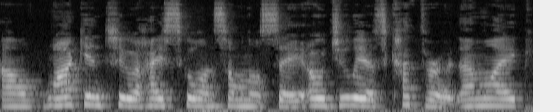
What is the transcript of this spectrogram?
I'll walk into a high school and someone will say, "Oh, Juilliard's cutthroat." I'm like,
